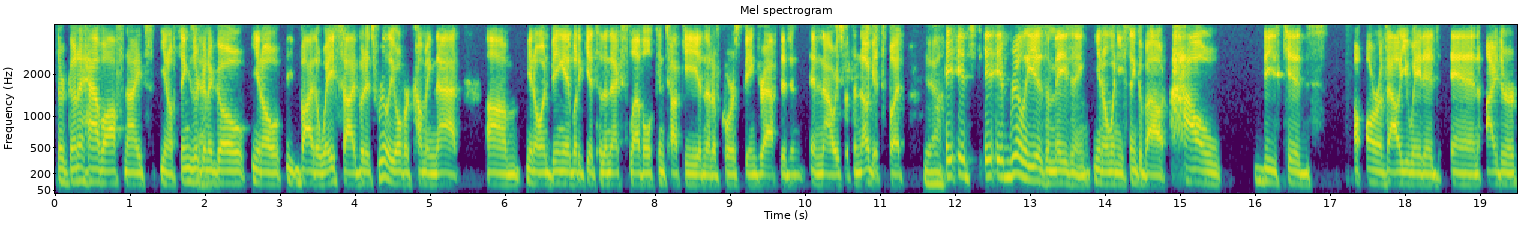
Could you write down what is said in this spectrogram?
they're going to have off nights. You know, things are yeah. going to go, you know, by the wayside, but it's really overcoming that, um, you know, and being able to get to the next level, Kentucky, and then of course being drafted and, and now he's with the Nuggets. But yeah, it, it's, it, it really is amazing, you know, when you think about how these kids are evaluated and either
